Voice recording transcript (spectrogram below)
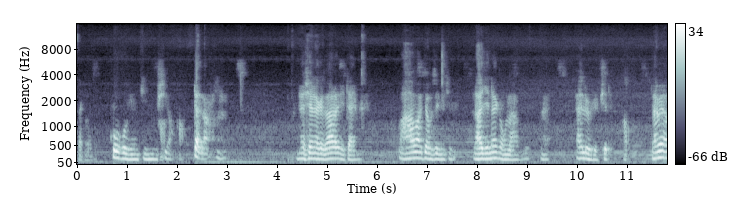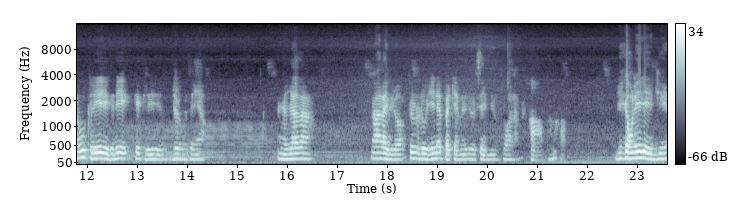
ဆက်လို့ကိုယ်ကိုယ်ယုံကြည်မှုရှိအောင်တက်လာတယ် national ကစားတဲ့အတိုင်းပဲဘာမှကြောက်စိတ်မရှိဘူးလာခြင်းတဲ့ကောင်လာဘူးအဲအဲ့လိုတွေဖြစ်တယ်ဟုတ်ဒါပေမဲ့အခုကလေးတွေခဏခေတ်ကလေးတွေတို့မသိရအောင်ငါကြတာငားလိုက်ပြီးတော့သူတို့လိုချင်တဲ့ pattern ပဲသူတို့စင်မျိုးသွားလာမယ်ဟုတ်ဟုတ် ဒီကောင်လေးတွေဒီက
